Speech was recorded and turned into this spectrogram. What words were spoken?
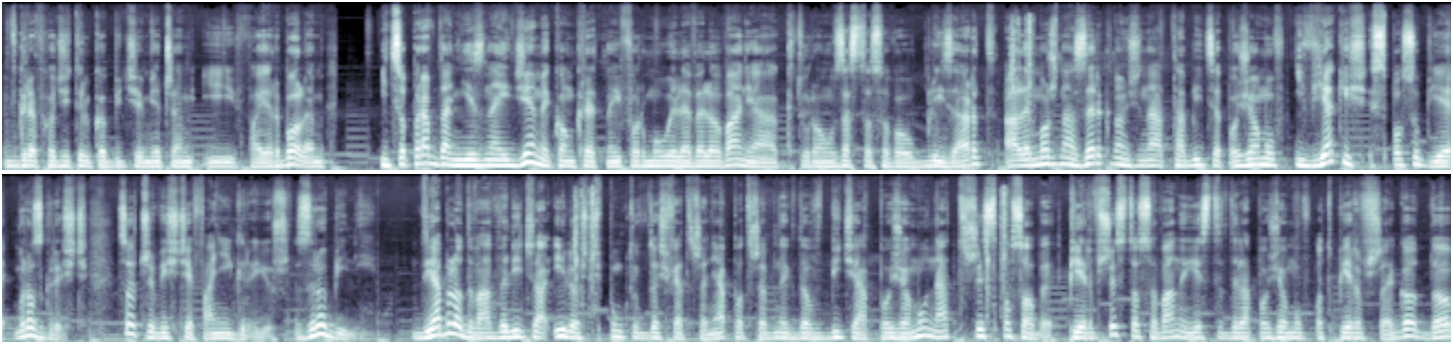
W grę wchodzi tylko bicie mieczem i fireballem. I co prawda nie znajdziemy konkretnej formuły levelowania, którą zastosował Blizzard, ale można zerknąć na tablicę poziomów i w jakiś sposób je rozgryźć, co oczywiście fani gry już zrobili. Diablo 2 wylicza ilość punktów doświadczenia potrzebnych do wbicia poziomu na trzy sposoby. Pierwszy stosowany jest dla poziomów od pierwszego do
